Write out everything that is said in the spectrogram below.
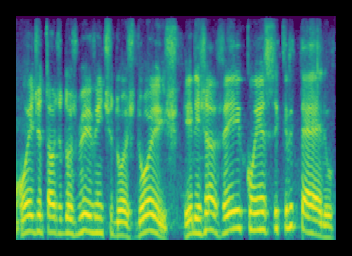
O edital de 2022-2, ele já veio com esse critério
